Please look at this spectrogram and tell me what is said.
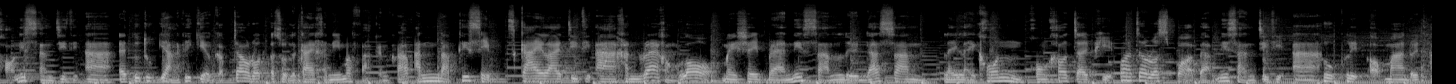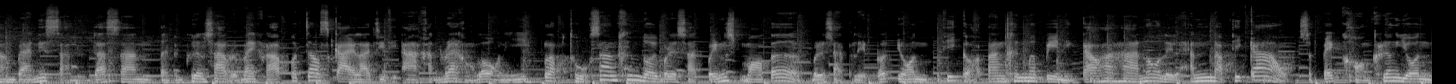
ของนิสสัน GTR และทุก ๆ อย่างที่เกี่ยวกับเจ้ารถอสุรกายคันนี้มาฝากกันครับ อันดับที่ 10 Skyline GTR คันแรกของโลก ไม่ใช่แบรนด์นิสสันหรือดัสซันหลาย ๆ คนคงเข้าใจผิดว่าเจ้ารถสปอร์ตแบบนิสสัน GTR ถูกผลิตออกมาโดยทางแบรนด์นิสสันหรือดัสซันแต่เป็นเพื่อนๆทราบหรือไม่ครับว่าเจ้า Skyline GTR คันแรกของโลกนี้ กลับถูกสร้างขึ้นโดยบริษัท Prince Motor บริษัทผลิตรถยนต์ที่ก่อตั้งขึ้นเมื่อปี 1955 โน่นเลยแหละ อันดับที่ 9 สเปคของเครื่องยนต์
